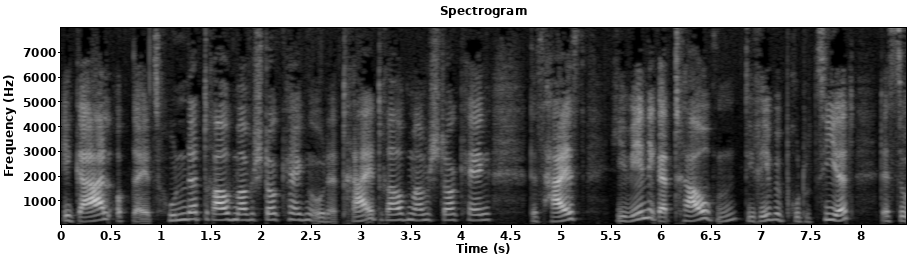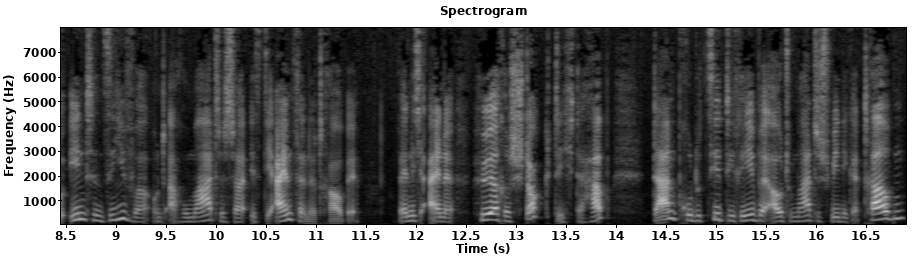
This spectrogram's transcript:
Egal, ob da jetzt 100 Trauben am Stock hängen oder drei Trauben am Stock hängen. Das heißt, je weniger Trauben die Rebe produziert, desto intensiver und aromatischer ist die einzelne Traube. Wenn ich eine höhere Stockdichte habe, dann produziert die Rebe automatisch weniger Trauben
